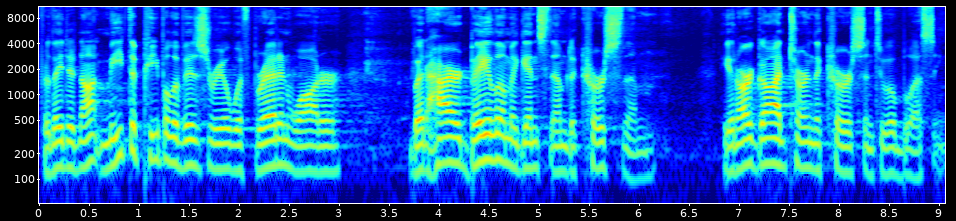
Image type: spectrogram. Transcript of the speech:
for they did not meet the people of Israel with bread and water but hired Balaam against them to curse them. Yet our God turned the curse into a blessing.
